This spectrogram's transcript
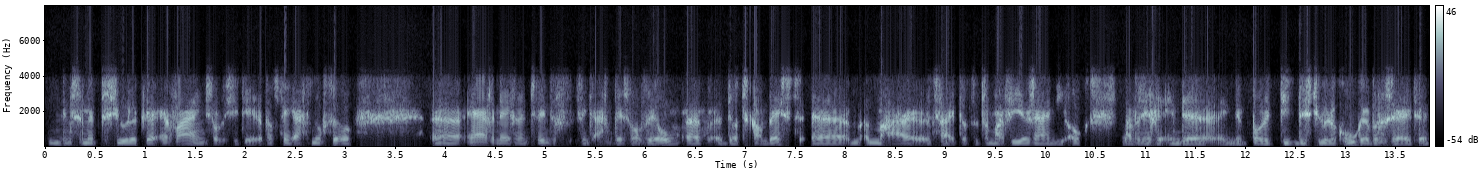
mensen met bestuurlijke ervaring solliciteren. Dat vind ik eigenlijk nog veel uh, erger 29 vind ik eigenlijk best wel veel. Uh, dat kan best. Uh, maar het feit dat het er maar vier zijn die ook, laten we zeggen, in de, in de politiek-bestuurlijke hoek hebben gezeten.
